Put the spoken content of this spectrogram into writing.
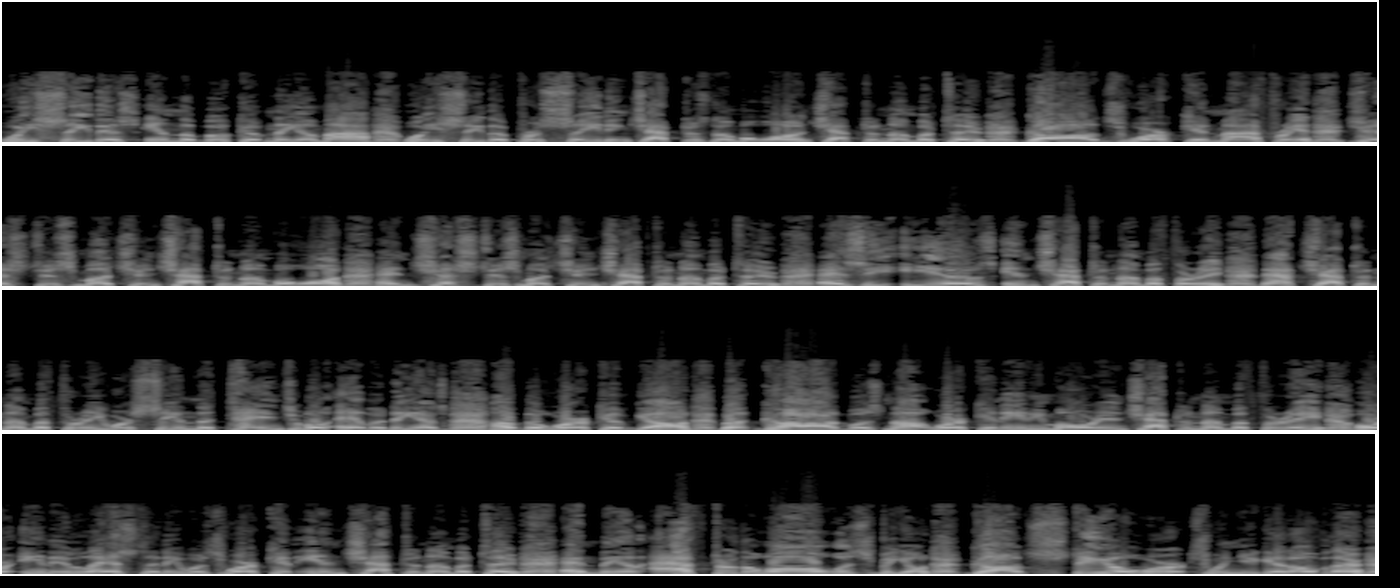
We see this in the book of Nehemiah. We see the preceding chapters number one, chapter number two. God's working, my friend, just as much in chapter number one and just as much in chapter number two as he is in chapter number three. Now, chapter number three, we're seeing the tangible evidence of the work of God. But God was not working any more in chapter number three or any less than he was working in chapter number two. And then after the wall was built, God still works when you get over there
